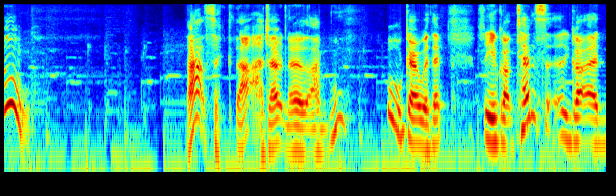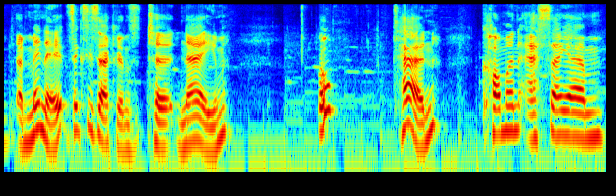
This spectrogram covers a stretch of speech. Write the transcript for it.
Ooh. That's a. That, I don't know. I, ooh, we'll go with it. So you've got 10. You've got a, a minute, 60 seconds to name. Oh, 10 common SAM.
